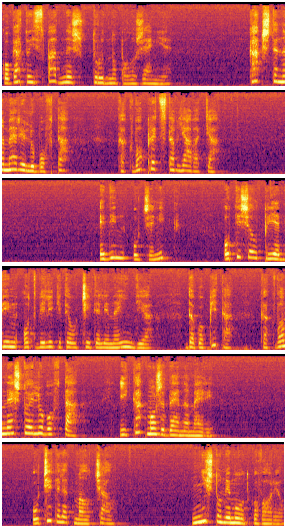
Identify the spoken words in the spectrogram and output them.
когато изпаднеш в трудно положение. Как ще намери любовта? Какво представлява тя? Един ученик отишъл при един от великите учители на Индия да го пита какво нещо е любовта и как може да я намери. Учителят мълчал. Нищо не му отговорил.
